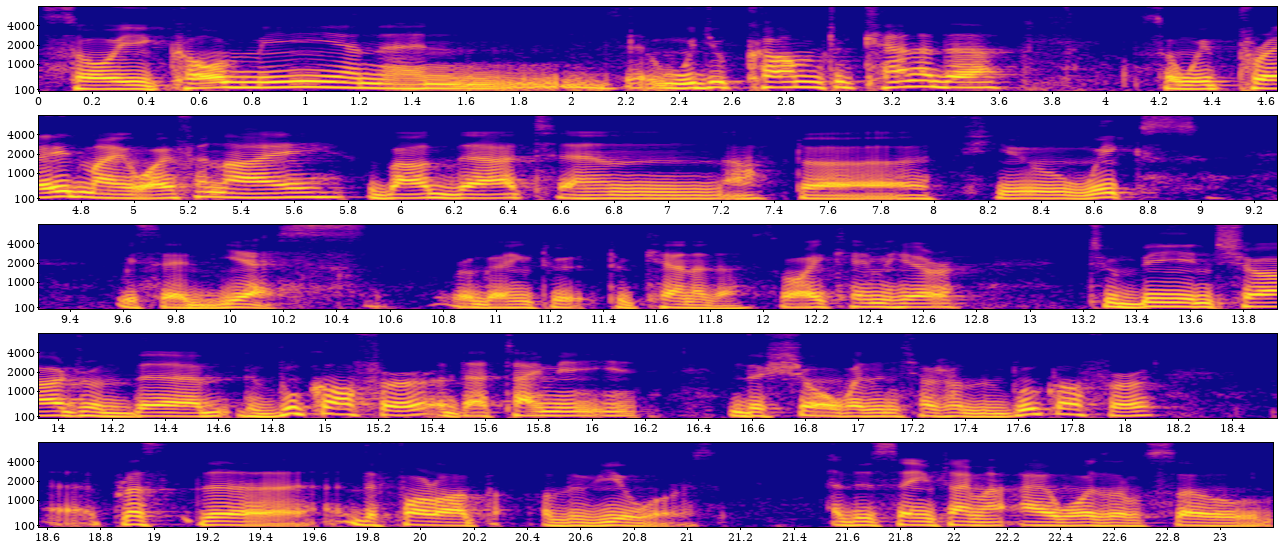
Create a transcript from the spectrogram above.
So he called me and, and said, Would you come to Canada? So we prayed, my wife and I, about that. And after a few weeks, we said, Yes, we're going to, to Canada. So I came here to be in charge of the, the book offer. At that time, in, the show, was in charge of the book offer, uh, plus the, the follow up of the viewers. At the same time, I, I was also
